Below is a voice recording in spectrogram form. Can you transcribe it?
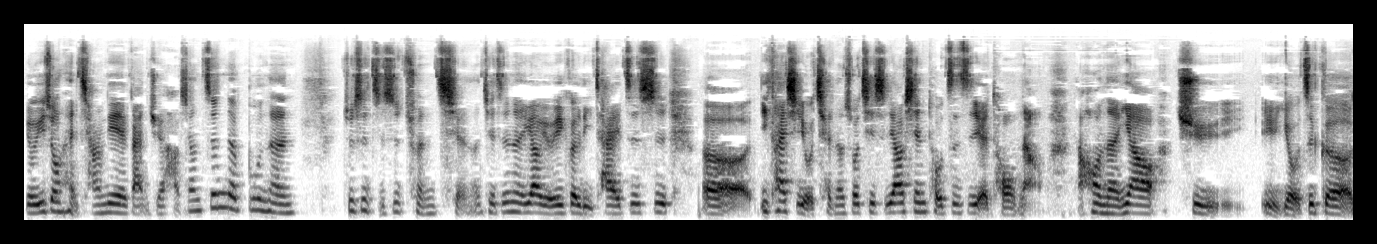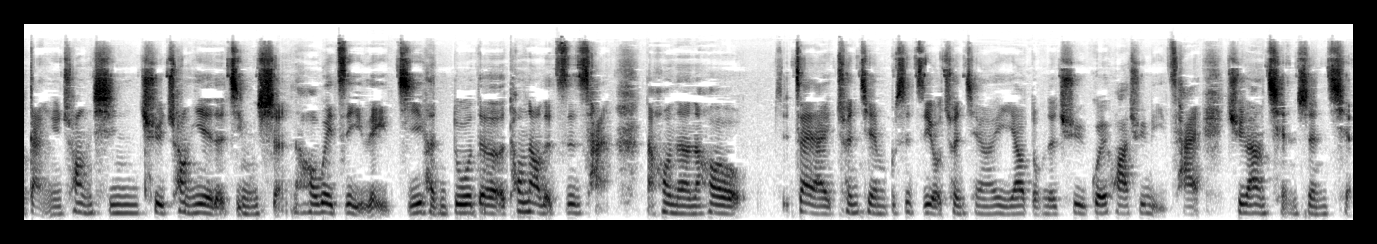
有一种很强烈的感觉，好像真的不能。就是只是存钱，而且真的要有一个理财知识。呃，一开始有钱的时候，其实要先投资自己的头脑，然后呢，要去有这个敢于创新、去创业的精神，然后为自己累积很多的头脑的资产，然后呢，然后再来存钱，不是只有存钱而已，要懂得去规划、去理财，去让钱生钱。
